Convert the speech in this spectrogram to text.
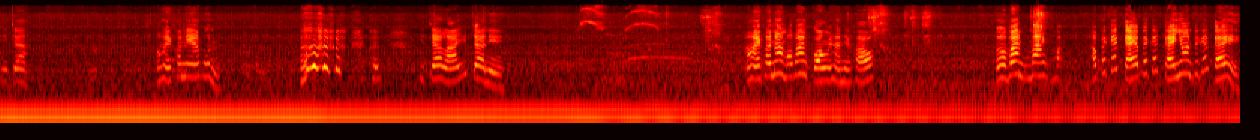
นี่จ้าเอาให้เขาแน่พุ่นนี่จ้าหลายอยู่จ้านี่ เอาให้เขาน้ำเอาบ้างกองไปหันให้เขา เออบ้านบ้างเอาไปไกลๆเอาไปไกลๆย้อนไปไกลๆ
